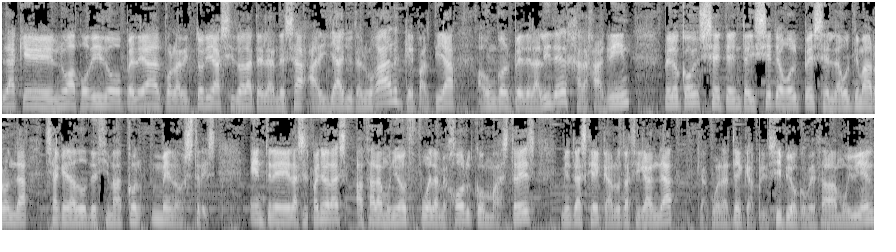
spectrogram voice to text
La que no ha podido pelear por la victoria ha sido la tailandesa Ariya Yutanugar, que partía a un golpe de la líder, Haraha Green, pero con 77 golpes en la última ronda se ha quedado décima con menos 3. Entre las españolas, Azara Muñoz fue la mejor con más 3, mientras que Carlota Ciganda, que acuérdate que al principio comenzaba muy bien,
